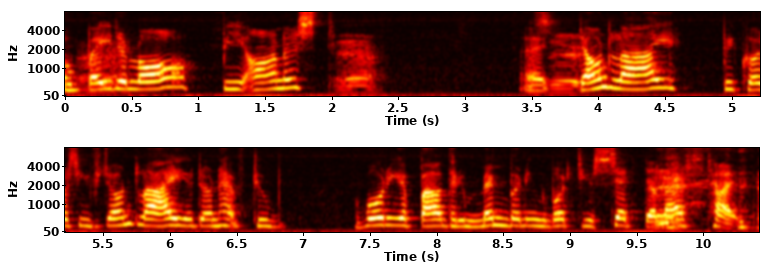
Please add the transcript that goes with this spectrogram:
Obey the law. Be honest. Yeah. Uh, don't lie, because if you don't lie, you don't have to worry about remembering what you said the Yeah. last time.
